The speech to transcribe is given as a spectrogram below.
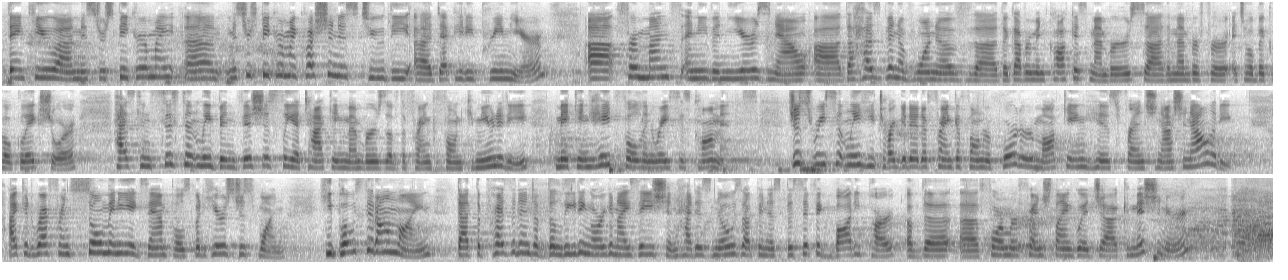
Thank you, uh, Mr. Speaker. My, uh, Mr. Speaker, my question is to the uh, Deputy Premier. Uh, for months and even years now, uh, the husband of one of the, the government caucus members, uh, the member for Etobicoke Lakeshore, has consistently been viciously attacking members of the Francophone community, making hateful and racist comments. Just recently, he targeted a Francophone reporter mocking his French nationality. I could reference so many examples, but here's just one. He posted online that the president of the leading organization had his nose up in a specific body part of the uh, former French language uh, commissioner,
